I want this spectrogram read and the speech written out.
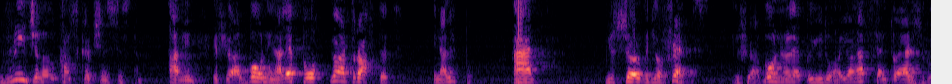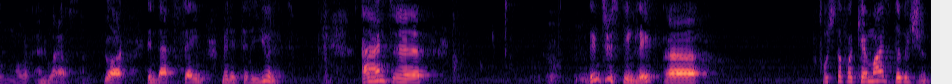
regional conscription system. I mean, if you are born in Aleppo, you are drafted in Aleppo. And you serve with your friends. If you are born in Aleppo, you, do, you are not sent to Erzurum or anywhere else. You are in that same military unit. And uh, interestingly, uh, Mustafa Kemal's division,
